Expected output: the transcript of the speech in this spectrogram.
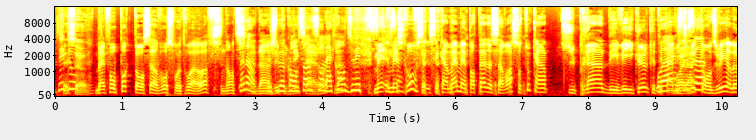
C'est tout. ça. Ben, faut pas que ton cerveau soit trop à off, sinon tu seras danger je me concentre la sur la là. conduite, Mais, mais je trouve que c'est quand même important de savoir, surtout quand tu prends des véhicules que tu n'es Ouais, pas habitué de conduire. Là.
